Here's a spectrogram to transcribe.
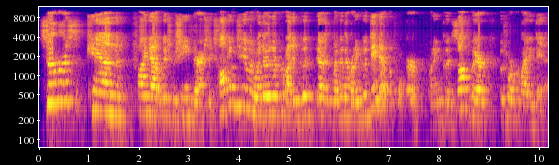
servers can find out which machines they're actually talking to and whether they're providing good, uh, whether they're running good data before, or running good software before providing data.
